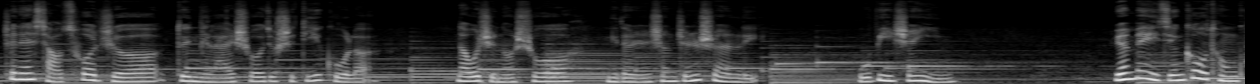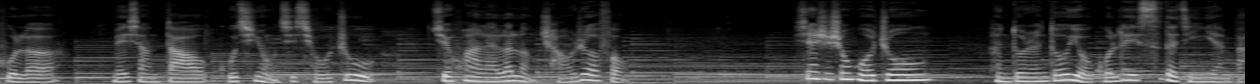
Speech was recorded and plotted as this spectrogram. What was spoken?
这点小挫折对你来说就是低谷了，那我只能说你的人生真顺利，无病呻吟。原本已经够痛苦了，没想到鼓起勇气求助，却换来了冷嘲热讽。现实生活中，很多人都有过类似的经验吧？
